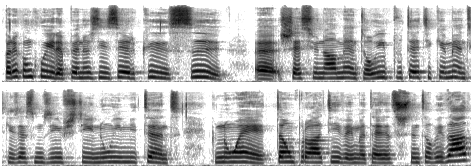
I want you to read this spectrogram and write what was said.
Para concluir, apenas dizer que se uh, excepcionalmente ou hipoteticamente quiséssemos investir num emitente que não é tão proativo em matéria de sustentabilidade,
